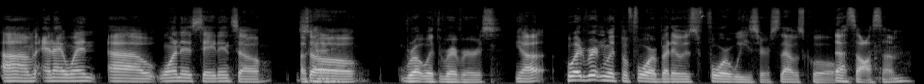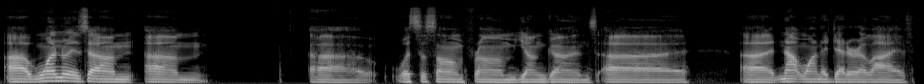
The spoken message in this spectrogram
Um, and I went. Uh, one is Ain't So. So wrote with Rivers, Yeah, who I'd written with before, but it was for Weezer, so that was cool. that's awesome. Uh, one was um um uh what's the song from Young Guns? Uh, uh, not wanted dead or alive.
